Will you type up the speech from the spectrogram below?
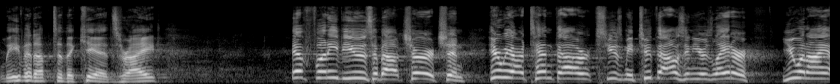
Leave it up to the kids, right? They have funny views about church. And here we are 10,000, excuse me, 2,000 years later. You and I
